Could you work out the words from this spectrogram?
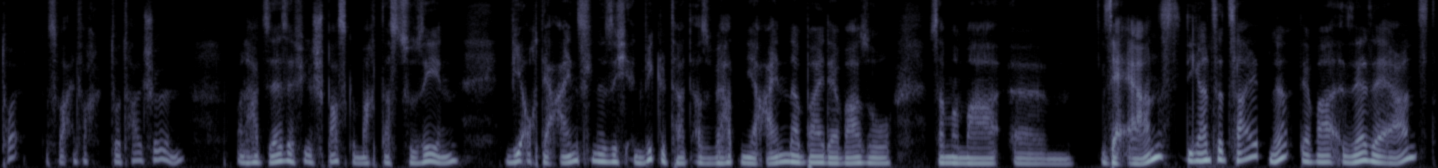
toll. Das war einfach total schön und hat sehr, sehr viel Spaß gemacht, das zu sehen, wie auch der Einzelne sich entwickelt hat. Also wir hatten ja einen dabei, der war so, sagen wir mal, ähm, sehr ernst die ganze Zeit, ne? Der war sehr, sehr ernst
